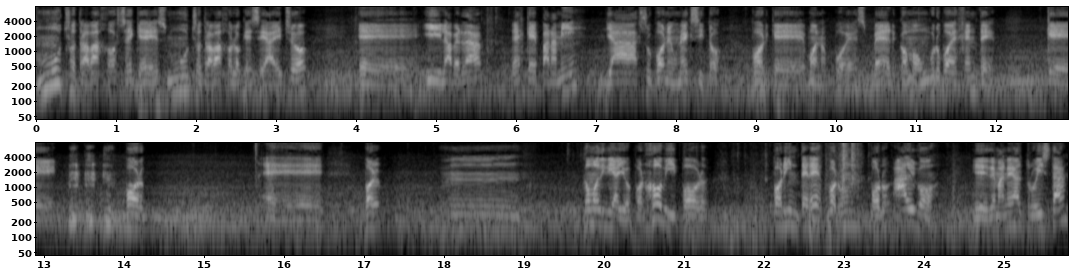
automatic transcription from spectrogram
mucho trabajo, sé que es mucho trabajo lo que se ha hecho eh, y la verdad es que para mí ya supone un éxito porque, bueno, pues ver como un grupo de gente que por... Eh, por... Mmm, ¿Cómo diría yo? Por hobby, por, por interés, por, un, por algo eh, de manera altruista,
